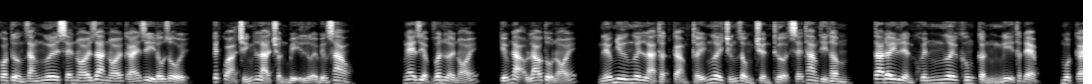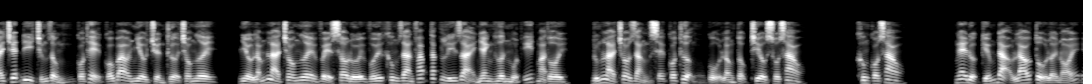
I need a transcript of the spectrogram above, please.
Còn tưởng rằng ngươi sẽ nói ra nói cái gì đâu rồi, kết quả chính là chuẩn bị lười biếng sao? Nghe diệp vân lời nói, kiếm đạo lao tổ nói, nếu như ngươi là thật cảm thấy ngươi trứng rồng truyền thừa sẽ tham thì thâm, ta đây liền khuyên ngươi không cần nghĩ thật đẹp, một cái chết đi trứng rồng có thể có bao nhiêu truyền thừa cho ngươi, nhiều lắm là cho ngươi về so đối với không gian pháp tắc lý giải nhanh hơn một ít mà thôi, đúng là cho rằng sẽ có thượng cổ lòng tộc chiêu số sao? Không có sao. Nghe được kiếm đạo lao tổ lời nói,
